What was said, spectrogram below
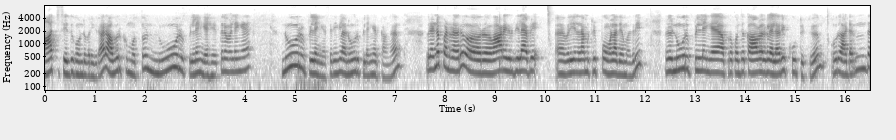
ஆட்சி செய்து கொண்டு வருகிறார். அவருக்கு மொத்தம் நூறு பிள்ளைங்க. எத்தனை பிள்ளைங்க? நூறு பிள்ளைங்க. சரிங்களா? நூறு பிள்ளைங்க இருக்காங்க. இவர் என்ன பண்ணுறாரு ஒரு வார இறுதியில் அப்படியே அஹ், ட்ரிப் போவோம்ல அதே மாதிரி. ஒரு நூறு பிள்ளைங்க அப்புறம் கொஞ்சம் காவலர்கள் எல்லாரையும் கூட்டிட்டு ஒரு அடர்ந்த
